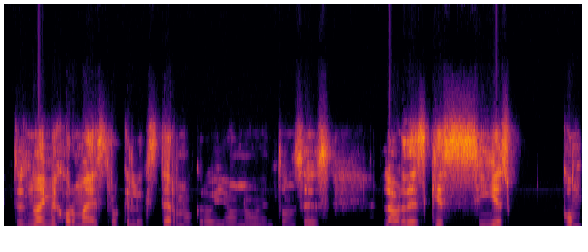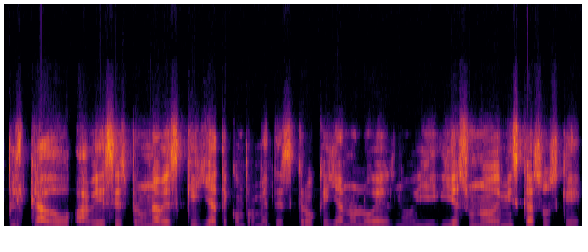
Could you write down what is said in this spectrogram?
Entonces no hay mejor maestro que lo externo, creo yo, ¿no? Entonces, la verdad es que sí es complicado a veces, pero una vez que ya te comprometes, creo que ya no lo es, ¿no? Y, y es uno de mis casos, que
